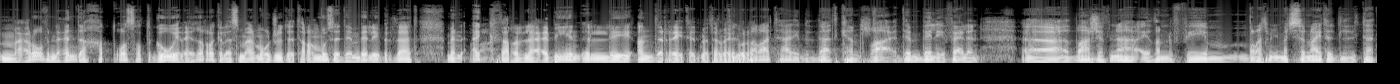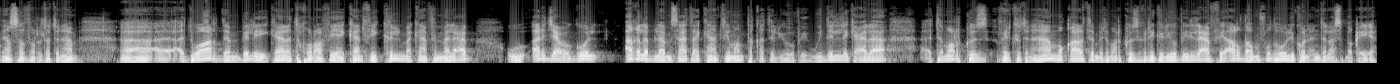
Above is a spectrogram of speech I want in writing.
معروف انه عنده خط وسط قوي لا يغرك الأسماء الموجودة. ترى موسى ديمبلي بالذات من أكثر اللاعبين اللي underrated مثل ما يقولون. المباراة هذه بالذات كان رائع. ديمبلي فعلا آه الظاهر شفناها أيضا في مباراة مانشستر يونايتد اللي انتهت 2-0 لتوتنهام. آه أدوار ديمبلي كانت خرافية كان في كل مكان في الملعب. وأرجع وأقول أغلب لمساته كانت في منطقة اليوفي ويدلك على تمركز فريق توتنهام مقارنة بتمركز فريق اليوفي اللي يلعب في أرضه المفروض هو اللي يكون عنده الأسبقية.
